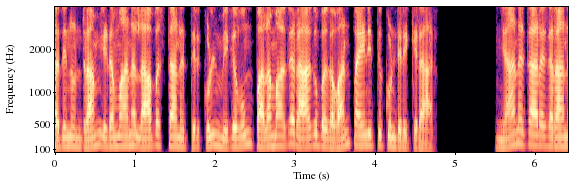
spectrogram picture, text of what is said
பதினொன்றாம் இடமான லாபஸ்தானத்திற்குள் மிகவும் பலமாக ராகு பகவான் பயணித்துக் கொண்டிருக்கிறார். ஞானகாரகரான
